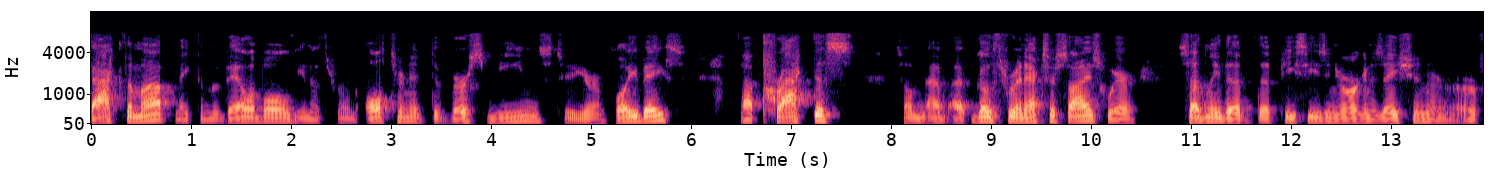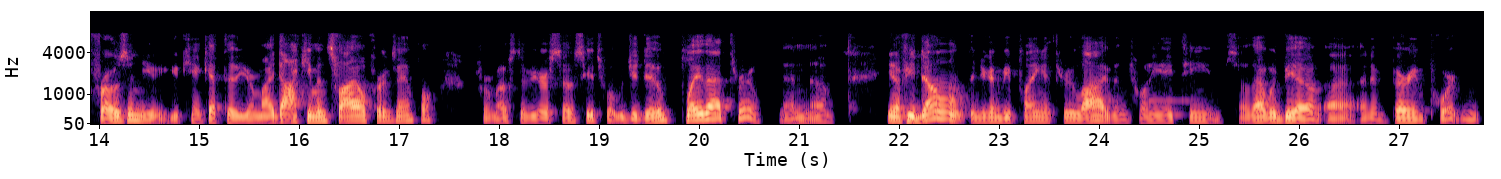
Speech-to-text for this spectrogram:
back them up, make them available, you know, through an alternate diverse means to your employee base. Uh, practice. So I, I go through an exercise where suddenly the, the PCs in your organization are, are frozen. You, you can't get to your My Documents file, for example for most of your associates, what would you do? Play that through. And, um, you know, if you don't, then you're going to be playing it through live in 2018. So that would be a, a, a very important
